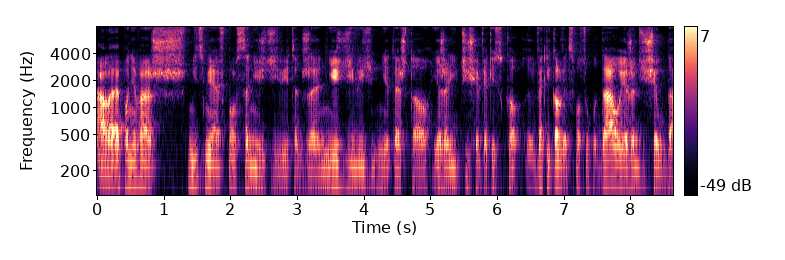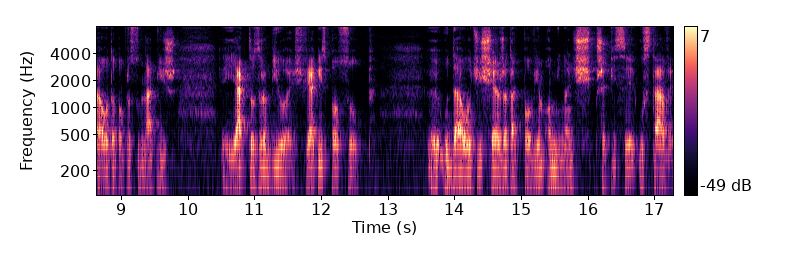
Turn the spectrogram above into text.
ale ponieważ nic mnie w Polsce nie zdziwi, także nie zdziwi mnie też to, jeżeli Ci się w, jakiś, w jakikolwiek sposób udało, jeżeli Ci się udało, to po prostu napisz jak to zrobiłeś, w jaki sposób y, udało Ci się, że tak powiem, ominąć przepisy ustawy.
